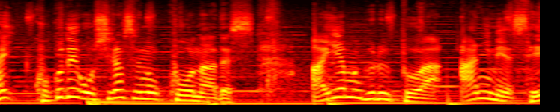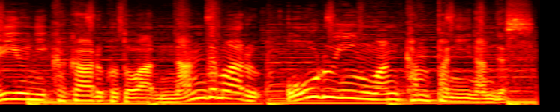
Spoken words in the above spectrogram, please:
はいここでお知らせのコーナーです。アイアムグループはアニメ声優に関わることは何でもあるオールインワンカンパニーなんです。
